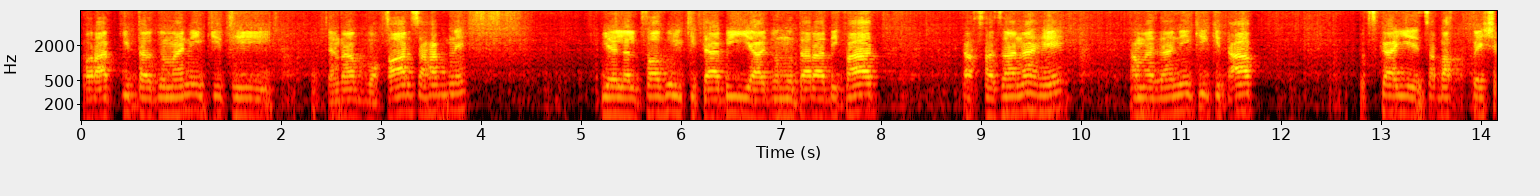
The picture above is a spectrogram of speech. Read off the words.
اور آپ کی ترجمانی کی تھی جناب وقار صاحب نے۔ یہ الفاظ الکتابیہ جو مترادفات کا خزانہ ہے حمدانی کی کتاب اس کا یہ سبق پیش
